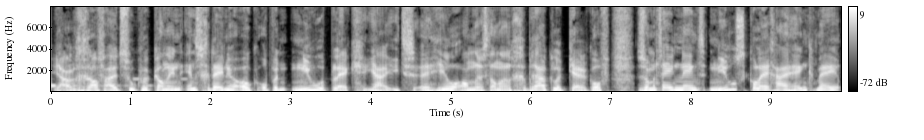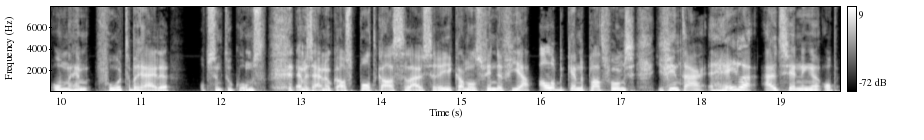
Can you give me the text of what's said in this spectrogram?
Ja, een graf uitzoeken kan in Enschede nu ook op een nieuwe plek. Ja, iets heel anders dan een gebruikelijk kerkhof. Zometeen neemt Niels collega Henk mee om hem voor te bereiden op zijn toekomst. En we zijn ook als podcast te luisteren. Je kan ons vinden via alle bekende platforms. Je vindt daar hele uitzendingen op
